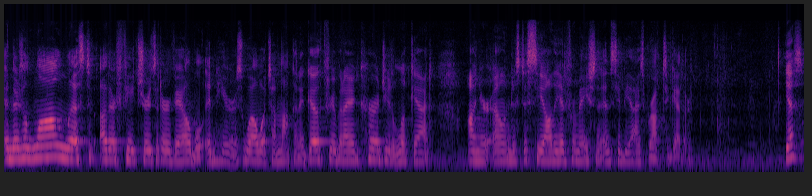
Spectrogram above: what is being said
And there's a long list of other features that are available in here as well, which I'm not going to go through, but I encourage you to look at on your own just to see all the information that NCBI has brought together. Yes?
